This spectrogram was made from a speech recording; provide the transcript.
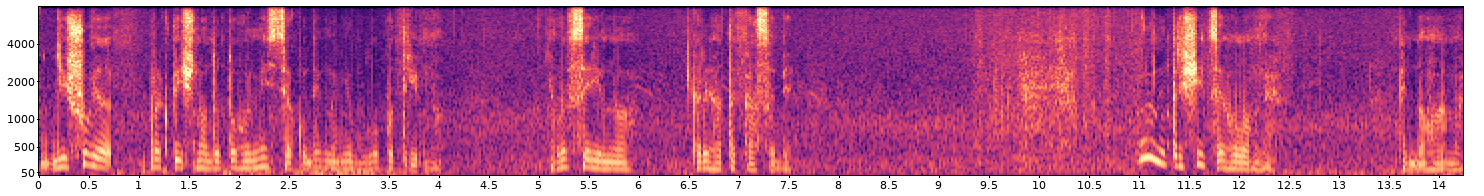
дійшов я практично до того місця, куди мені було потрібно. Але все рівно крига така собі. Ну, не тріщить, це головне. Під ногами.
